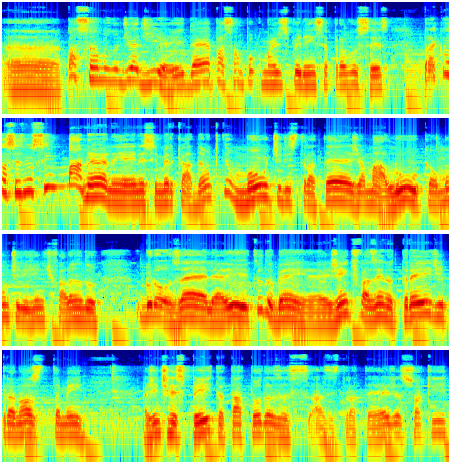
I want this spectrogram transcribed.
uh, passamos no dia a dia. a ideia é passar um pouco mais de experiência para vocês, para que vocês não se embananem aí nesse mercadão que tem um monte de estratégia maluca, um monte de gente falando groselha aí, tudo bem, é gente fazendo trade para nós também a gente respeita tá, todas as, as estratégias, só que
